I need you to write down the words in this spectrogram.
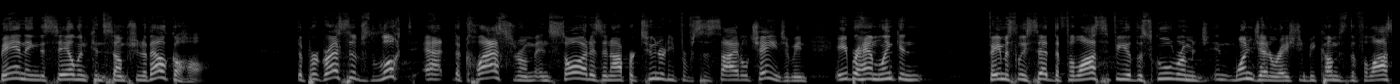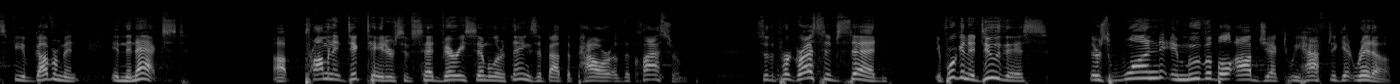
banning the sale and consumption of alcohol. The progressives looked at the classroom and saw it as an opportunity for societal change. I mean, Abraham Lincoln famously said the philosophy of the schoolroom in one generation becomes the philosophy of government in the next. Uh, prominent dictators have said very similar things about the power of the classroom. So the progressives said if we're going to do this, there's one immovable object we have to get rid of.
